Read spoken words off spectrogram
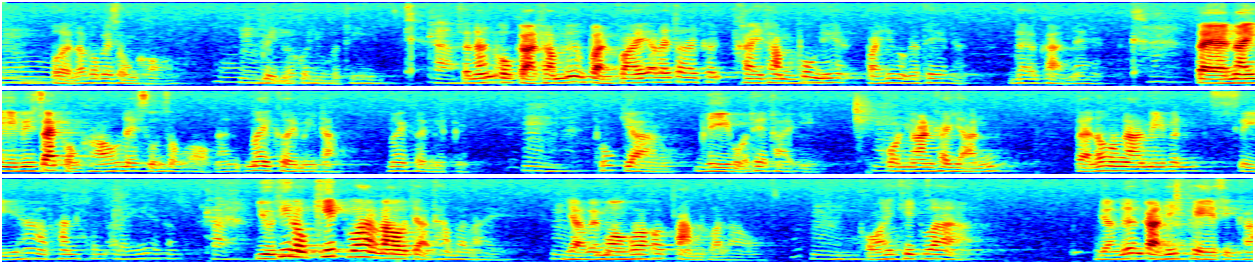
อืมเปิดแล้วก็ไปส่งของอืม ปิดแล้วก็อยู่กับที่ครับฉะนั้นโอกาสทำเรื่องปั่นไฟอะไรต่ออะไรก็ใครทำพวกนี้ไปที่บางประเทศน่ะได้โอกาสแน่ค่ะแต่ใน e b z ของเขาในศูนย์ส่งออกนั้น ไม่เคยมีดับ ไม่เคยมีปิดอืมทุกอย่างดีกว่าประเทศไทยอีกอืมคนงานขยัน แต่ละโรงงานมีเป็นสี่ห้าพันคนอะไรเงี้ยครับครับอยู่ที่เราคิดว่าเราจะทำอะไรมอย่าไปมองว่าเขาต่ำกว่าเราอืมขอให้คิดว่า อย่างเรื่องการดิสเพย์สินค้า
